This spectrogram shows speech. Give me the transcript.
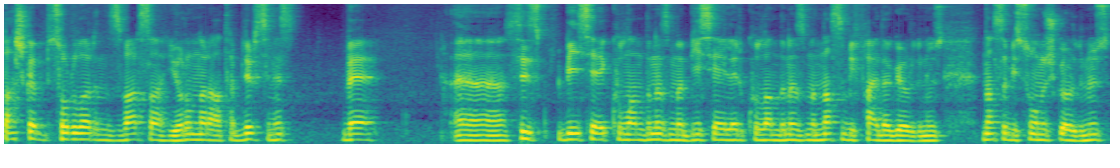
başka sorularınız varsa yorumlara atabilirsiniz ve e, siz BCA kullandınız mı? BCA'leri kullandınız mı? Nasıl bir fayda gördünüz? Nasıl bir sonuç gördünüz?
